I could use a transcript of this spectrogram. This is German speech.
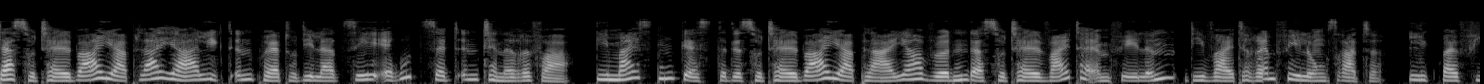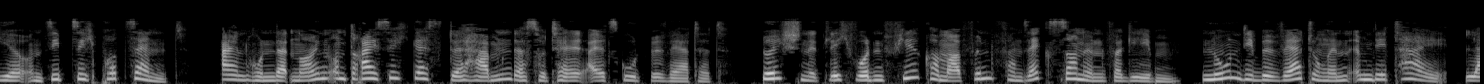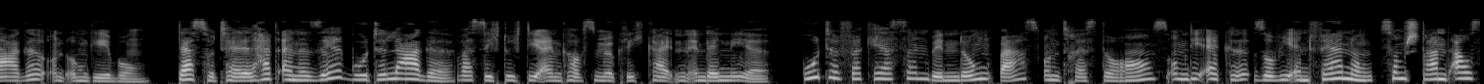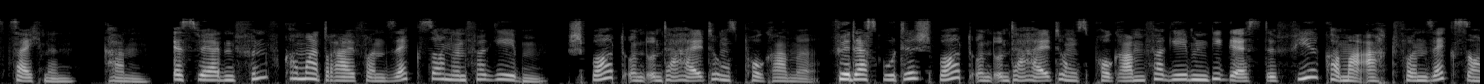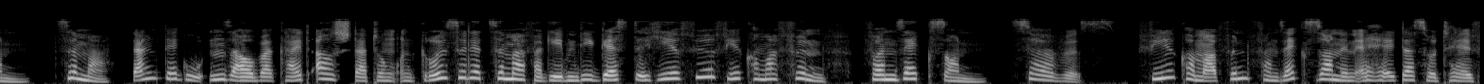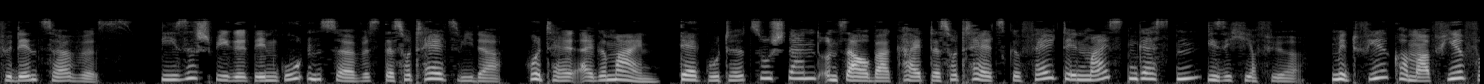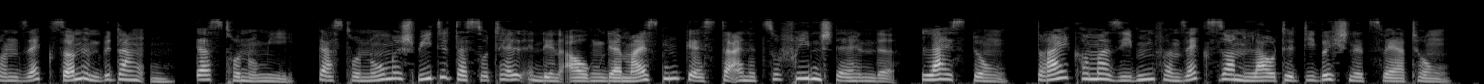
Das Hotel Bahia Playa liegt in Puerto de la Cruz in Teneriffa. Die meisten Gäste des Hotel Bahia Playa würden das Hotel weiterempfehlen, die weitere Empfehlungsrate liegt bei 74 Prozent. 139 Gäste haben das Hotel als gut bewertet. Durchschnittlich wurden 4,5 von 6 Sonnen vergeben. Nun die Bewertungen im Detail. Lage und Umgebung. Das Hotel hat eine sehr gute Lage, was sich durch die Einkaufsmöglichkeiten in der Nähe, gute Verkehrsanbindung, Bars und Restaurants um die Ecke sowie Entfernung zum Strand auszeichnen kann. Es werden 5,3 von 6 Sonnen vergeben. Sport- und Unterhaltungsprogramme. Für das gute Sport- und Unterhaltungsprogramm vergeben die Gäste 4,8 von 6 Sonnen. Zimmer. Dank der guten Sauberkeit, Ausstattung und Größe der Zimmer vergeben die Gäste hierfür 4,5 von 6 Sonnen. Service. 4,5 von 6 Sonnen erhält das Hotel für den Service. Dieses spiegelt den guten Service des Hotels wider. Hotel allgemein. Der gute Zustand und Sauberkeit des Hotels gefällt den meisten Gästen, die sich hierfür mit 4,4 von 6 Sonnen bedanken. Gastronomie Gastronomisch bietet das Hotel in den Augen der meisten Gäste eine zufriedenstellende Leistung. 3,7 von 6 Sonnen lautet die Durchschnittswertung.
